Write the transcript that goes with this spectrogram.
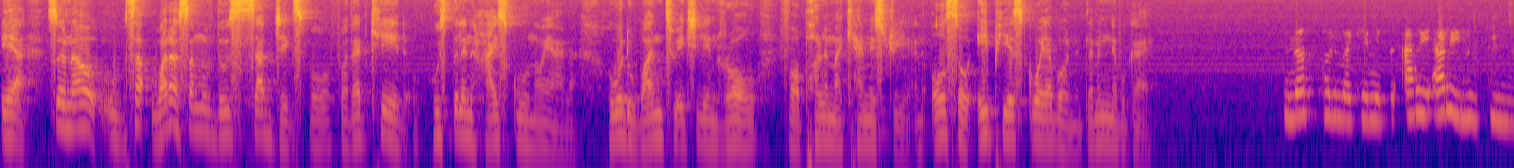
yeah. So now, so what are some of those subjects for, for that kid who's still in high school, Noyana, who would want to actually enroll for polymer chemistry and also APS score yabona? Let me nebukai. not polymer chemistry. a re a re lokise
